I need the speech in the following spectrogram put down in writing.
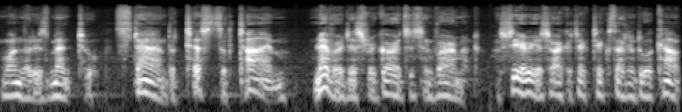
one that is meant to stand the tests of time, never disregards its environment. A serious architect takes that into account.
